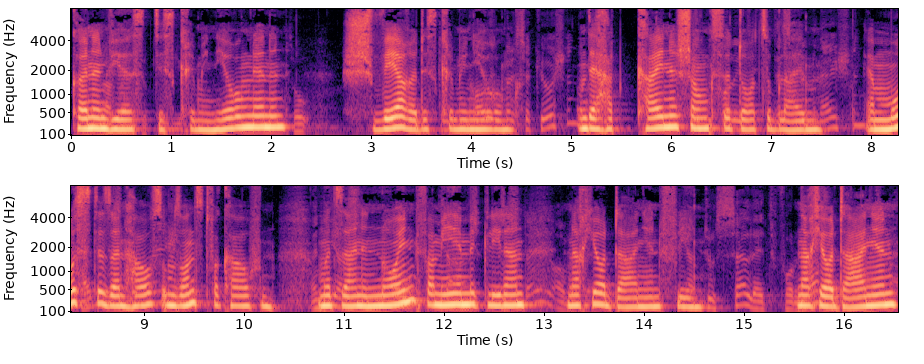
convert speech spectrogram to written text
Können wir es Diskriminierung nennen? Schwere Diskriminierung. Und er hat keine Chance, dort zu bleiben. Er musste sein Haus umsonst verkaufen und mit seinen neun Familienmitgliedern nach Jordanien fliehen. Nach Jordanien,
